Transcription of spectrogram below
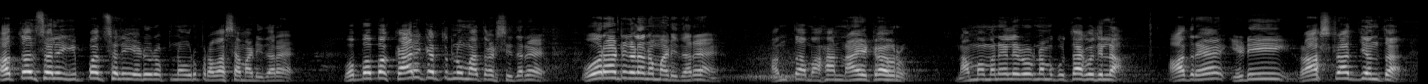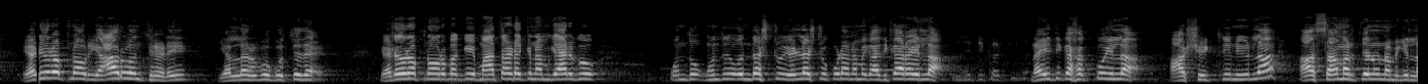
ಹತ್ತೊಂದು ಸಲ, ಇಪ್ಪತ್ತು ಸಲ ಯಡಿಯೂರಪ್ಪನವರು ಪ್ರವಾಸ ಮಾಡಿದ್ದಾರೆ. ಒಬ್ಬೊಬ್ಬ ಕಾರ್ಯಕರ್ತರನ್ನು ಮಾತಾಡಿಸಿದ್ದಾರೆ, ಹೋರಾಟಗಳನ್ನು ಮಾಡಿದ್ದಾರೆ. ಅಂಥ ಮಹಾನ್ ನಾಯಕ ಅವರು. ನಮ್ಮ ಮನೆಯಲ್ಲಿರೋರು ನಮಗೆ ಗೊತ್ತಾಗೋದಿಲ್ಲ. ಆದರೆ ಇಡೀ ರಾಷ್ಟ್ರಾದ್ಯಂತ ಯಡಿಯೂರಪ್ಪನವ್ರು ಯಾರು ಅಂತ ಹೇಳಿ ಎಲ್ಲರಿಗೂ ಗೊತ್ತಿದೆ. ಯಡಿಯೂರಪ್ಪನವ್ರ ಬಗ್ಗೆ ಮಾತಾಡೋಕ್ಕೆ ನಮ್ಗೆ ಯಾರಿಗೂ ಒಂದು ಒಂದು, ಒಂದಷ್ಟು ಎಳ್ಳಷ್ಟು ಕೂಡ ನಮಗೆ ಅಧಿಕಾರ ಇಲ್ಲ. ನೈತಿಕ ಹಕ್ಕು ಇಲ್ಲ. ಆ ಶಕ್ತಿನೂ ಇಲ್ಲ, ಆ ಸಾಮರ್ಥ್ಯನೂ ನಮಗಿಲ್ಲ.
